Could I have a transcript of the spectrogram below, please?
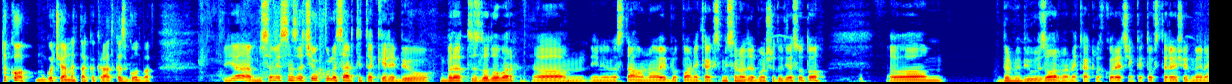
tako, mogoče ena taka kratka zgodba. ja, mislim, jaz sem začel kolesariti ker je bil brat zelo dober um, in enostavno je bilo pa nekako smiselno, da bom še tudi jaz v to. Um, Bolj mi je bil vzor, no, nekako lahko rečem, ker je toliko starejši od mene.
